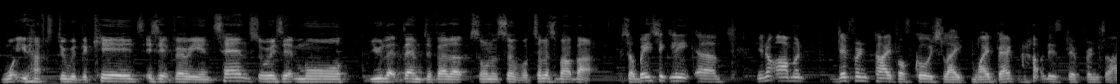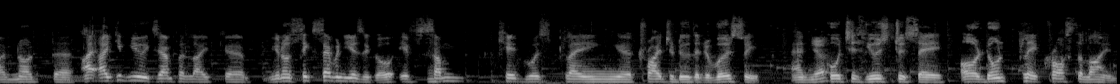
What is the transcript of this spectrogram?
what you have to do with the kids, is it very intense or is it more you let them develop, so on and so forth? Tell us about that. So basically, um, you know, I'm a different type of coach. Like my background is different, so I'm not. Uh, I, I give you example like uh, you know, six seven years ago, if some kid was playing, uh, try to do the reverse sweep, and Yeah. coaches used to say, "Oh, don't play cross the line."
